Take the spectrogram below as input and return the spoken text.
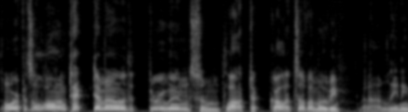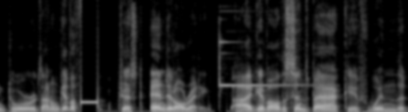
or if it's a long tech demo that threw in some plot to call itself a movie. But I'm leaning towards I don't give a f. Just end it already. I'd give all the sins back if when the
